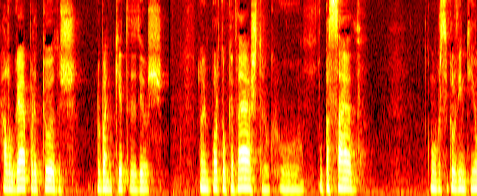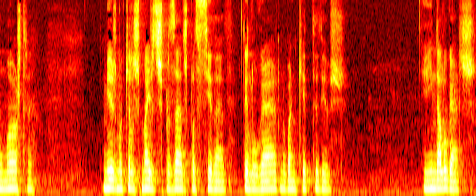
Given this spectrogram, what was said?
Há lugar para todos no banquete de Deus. Não importa o cadastro, o, o passado, como o versículo 21 mostra, mesmo aqueles mais desprezados pela sociedade têm lugar no banquete de Deus. E ainda há lugares.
